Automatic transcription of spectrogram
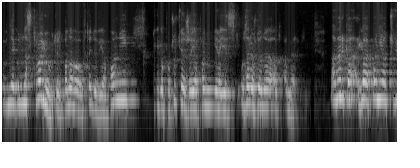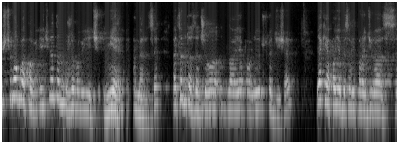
pewnego nastroju, który panował wtedy w Japonii, takiego poczucia, że Japonia jest uzależniona od Ameryki. Ameryka, Japonia oczywiście mogła powiedzieć, to można powiedzieć nie Ameryce, ale co by to znaczyło dla Japonii na przykład dzisiaj? Jak Japonia by sobie poradziła z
